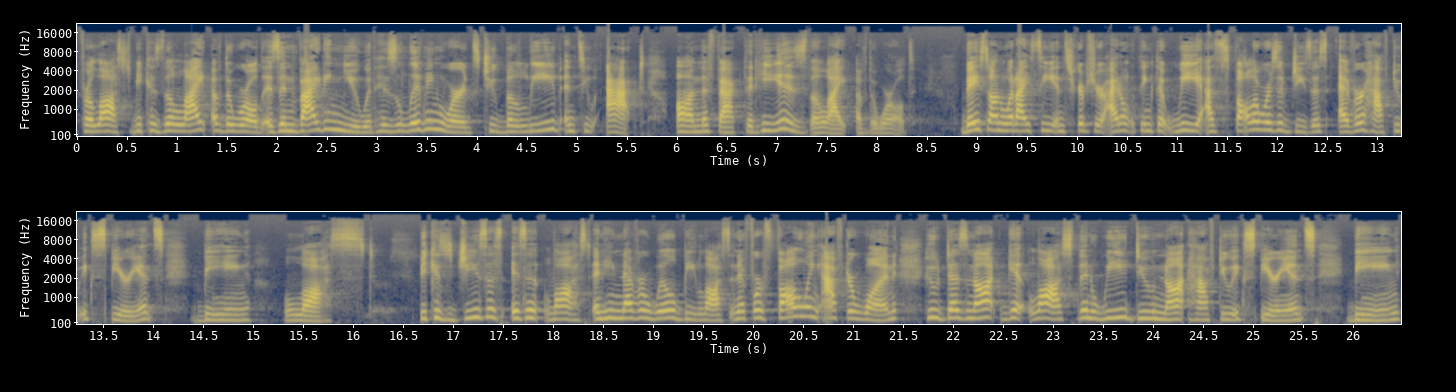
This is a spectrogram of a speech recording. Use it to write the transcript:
for lost because the light of the world is inviting you with his living words to believe and to act on the fact that he is the light of the world. Based on what I see in scripture, I don't think that we, as followers of Jesus, ever have to experience being lost because Jesus isn't lost and he never will be lost. And if we're following after one who does not get lost, then we do not have to experience being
